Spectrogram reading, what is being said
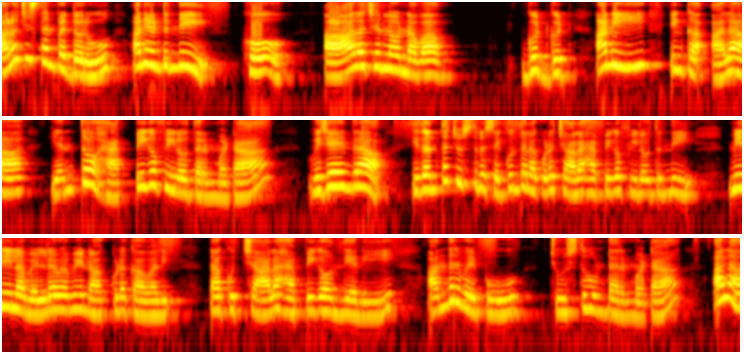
ఆలోచిస్తాను పెద్దోరు అని అంటుంది. హో ఆ ఆలోచనలో ఉన్నావా? గుడ్ గుడ్ అని ఇంకా అలా ఎంతో హ్యాపీగా ఫీల్ అవుతారనమాట విజయేంద్ర ఇదంతా చూస్తున్న శకుంతల కూడా చాలా హ్యాపీగా ఫీల్ అవుతుంది. మీరు ఇలా వెళ్ళడమే నాకు కూడా కావాలి. నాకు చాలా హ్యాపీగా ఉంది అని అందరి వైపు చూస్తూ ఉంటారనమాట అలా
